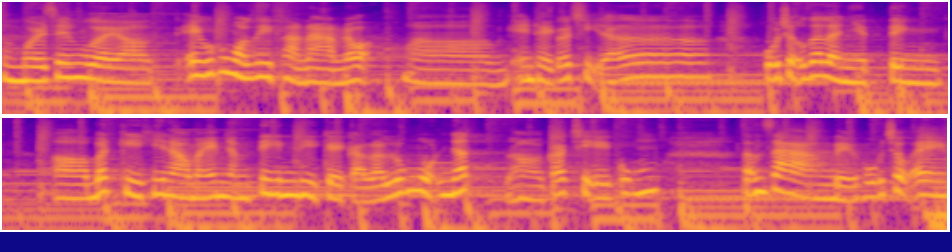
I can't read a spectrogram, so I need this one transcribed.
10 trên 10 uh, em cũng không có gì phản nàn đâu ạ. Uh, em thấy các chị đã hỗ trợ rất là nhiệt tình. Uh, bất kỳ khi nào mà em nhắn tin thì kể cả là lúc muộn nhất uh, các chị cũng sẵn sàng để hỗ trợ em.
